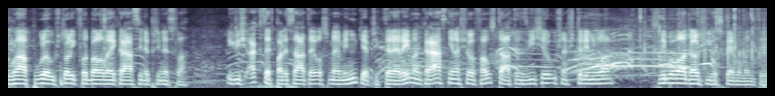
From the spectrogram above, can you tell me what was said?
Druhá půle už tolik fotbalové krásy nepřinesla. I když akce v 58. minutě, při které Rejman krásně našel Fausta a ten zvýšil už na 4-0, slibovala další hezké momenty.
